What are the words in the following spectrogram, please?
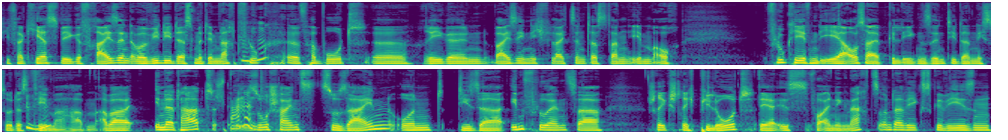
Die Verkehrswege frei sind. Aber wie die das mit dem Nachtflugverbot äh, regeln, weiß ich nicht. Vielleicht sind das dann eben auch Flughäfen, die eher außerhalb gelegen sind, die dann nicht so das Thema haben. Aber in der Tat, Spannend. so scheint es zu sein. Und dieser Influencer, Schrägstrich Pilot, der ist vor allen Dingen nachts unterwegs gewesen.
